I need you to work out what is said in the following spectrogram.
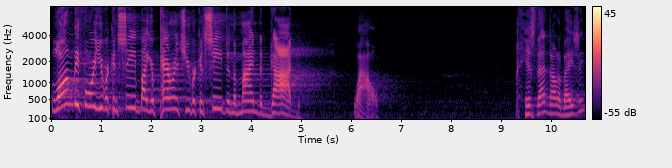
Long before you were conceived by your parents, you were conceived in the mind of God. Wow. Is that not amazing?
